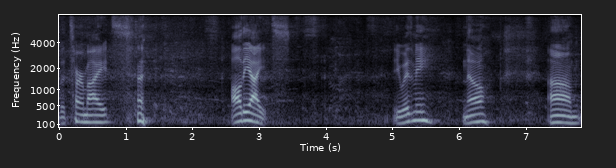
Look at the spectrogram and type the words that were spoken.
the termites, all the ites. You with me? No? Um,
